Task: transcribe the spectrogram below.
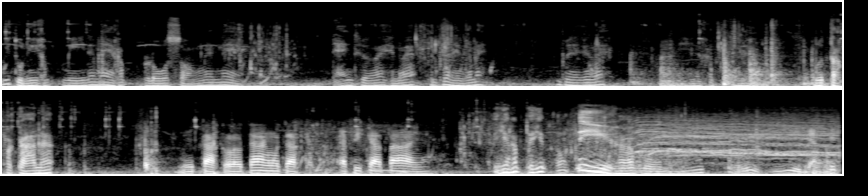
อุ้ยตัวนี้ครับมีแน่ๆครับ โลสองแน่ๆ แดงเถือกนะเห็นไหมเพื่อนๆเห็นกันไหมเพื่อนๆเห็นกันไหมนี่นะครับนี่ครับมือตักผักกาดนะฮะมีตักเราจ้างมาจากแอฟริกาใต้ใจเย็นครับใจเย็นนี่ครับผมอุ้ยยี่แดงพิษ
